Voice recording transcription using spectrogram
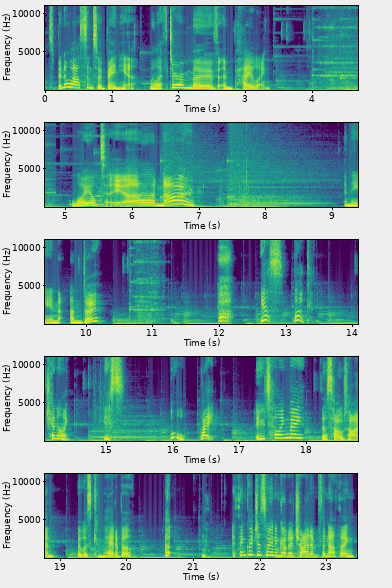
It's been a while since we've been here. We'll have to remove impaling. Loyalty. Uh, no! And then undo. yes, look! Channeling. Yes. Ooh, wait. Are you telling me this whole time it was compatible? Think we just went and got a trident for nothing.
